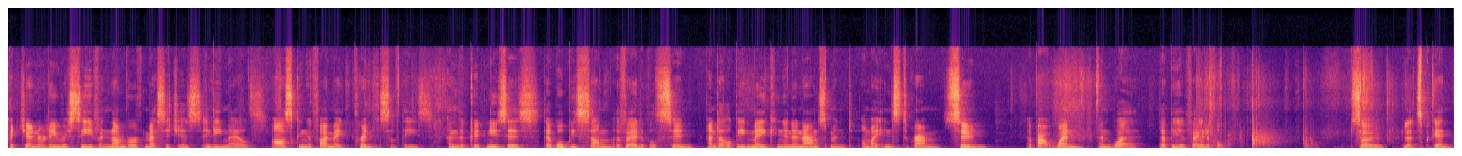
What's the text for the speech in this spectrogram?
I generally receive a number of messages and emails asking if I make prints of these, and the good news is there will be some available soon, and I'll be making an announcement on my Instagram soon about when and where they'll be available. So let's begin.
